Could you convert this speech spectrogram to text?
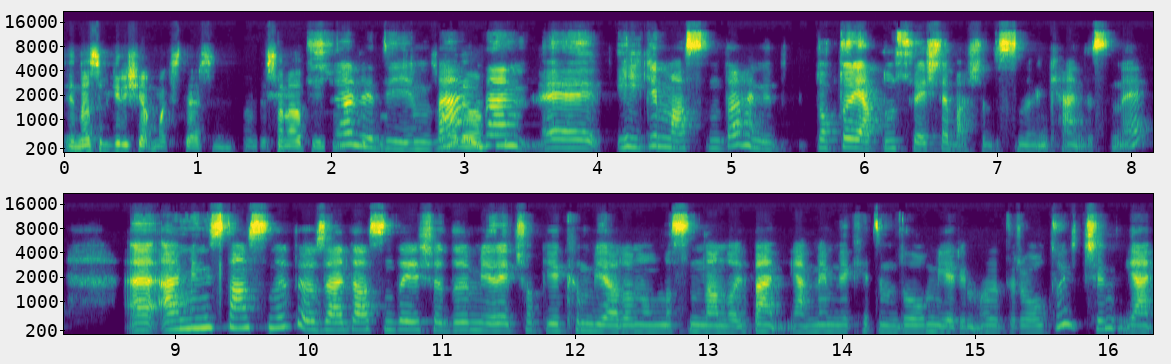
Ee, nasıl bir giriş yapmak istersin? Önce sana atayım. Şöyle diyeyim Sana ben, devam. ben e, ilgim aslında hani doktora yaptığım süreçte başladı sınırın kendisine. E, Ermenistan sınırı da özelde aslında yaşadığım yere çok yakın bir alan olmasından dolayı ben yani memleketim doğum yerim Iğdır olduğu için yani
